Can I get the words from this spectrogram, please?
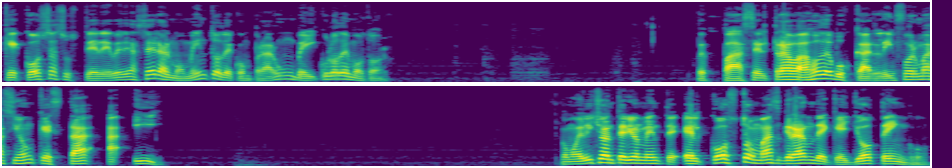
qué cosas usted debe de hacer al momento de comprar un vehículo de motor. Pues pase el trabajo de buscar la información que está ahí. Como he dicho anteriormente, el costo más grande que yo tengo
